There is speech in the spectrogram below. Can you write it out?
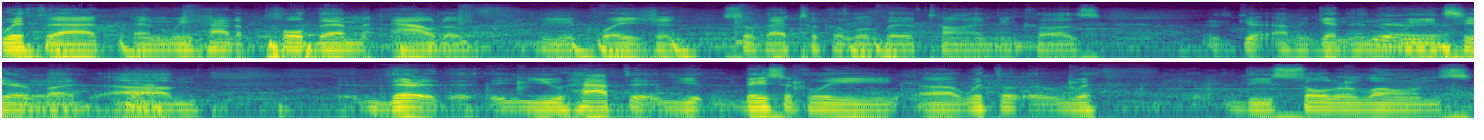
with that, and we had to pull them out of the equation. So that took a little bit of time because I mean, getting in the Yeah, weeds here, yeah, but. yeah. Um, there, you have to you, basically uh, with the with these solar loans,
